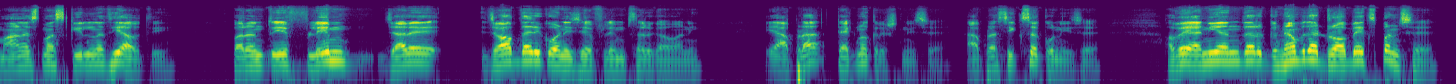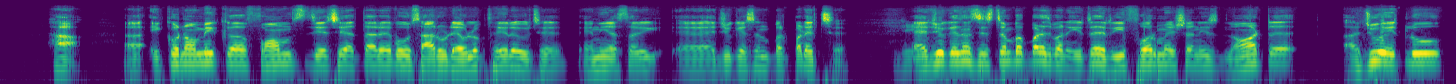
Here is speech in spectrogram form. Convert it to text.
માણસમાં સ્કિલ નથી આવતી. પરંતુ એ ફ્લેમ જ્યારે જવાબદારી કોની છે ફ્લેમ સળગાવવાની? એ આપણા ટેકનોક્રિસ્ટની છે. આપણા શિક્ષકોની છે. હવે એની અંદર ઘણા બધા ડ્રોબેક્સ પણ છે. હા ઇકોનોમિક ફોર્મ્સ જે છે અત્યારે બહુ સારું ડેવલપ થઈ રહ્યું છે. એની અસર એજ્યુકેશન પર પડે જ છે. એજ્યુકેશન સિસ્ટમ પર પડે છે પણ એટલે રિફોર્મેશન ઇઝ નોટ હજુ એટલું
